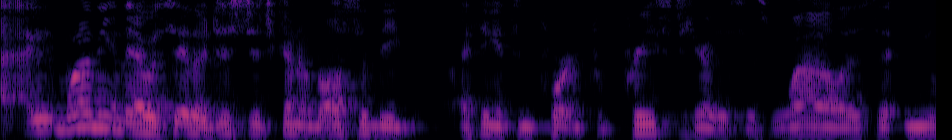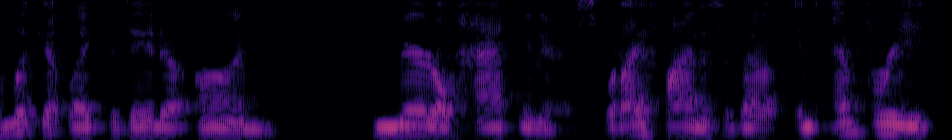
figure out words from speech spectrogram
I, one thing that I would say though, just to kind of also be, I think it's important for priests to hear this as well, is that when you look at like the data on marital happiness, what I find is about in every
